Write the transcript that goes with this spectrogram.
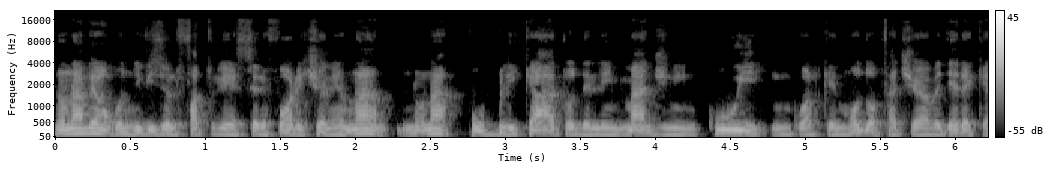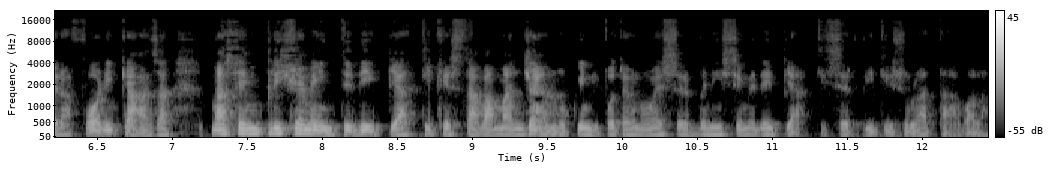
non avevo condiviso il fatto di essere fuori, cioè non ha, non ha pubblicato delle immagini in cui in qualche modo faceva vedere che era fuori casa, ma semplicemente dei piatti che stava mangiando, quindi potevano essere benissimo dei piatti serviti sulla tavola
